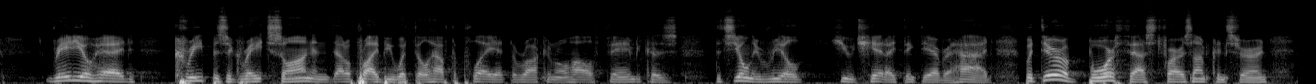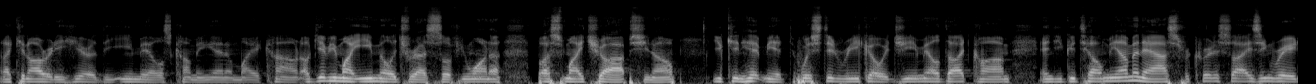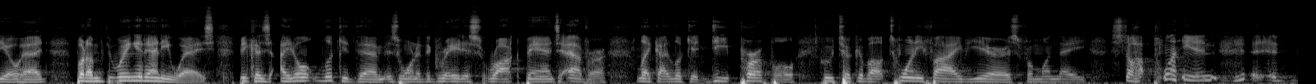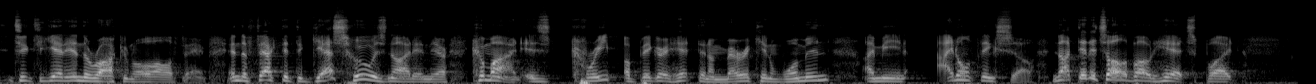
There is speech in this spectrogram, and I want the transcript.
Radiohead. Creep is a great song, and that'll probably be what they'll have to play at the Rock and Roll Hall of Fame because that's the only real huge hit I think they ever had. But they're a bore fest, far as I'm concerned, and I can already hear the emails coming in on my account. I'll give you my email address, so if you want to bust my chops, you know, you can hit me at twistedrico at gmail.com and you could tell me I'm an ass for criticizing Radiohead, but I'm doing it anyways because I don't look at them as one of the greatest rock bands ever, like I look at Deep Purple, who took about 25 years from when they stopped playing uh, to, to get in the Rock and Roll Hall of Fame. And the fact that the Guess Who is not in there, come on, is Creep a bigger hit than American Woman? I mean, I don't think so. Not that it's all about hits, but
